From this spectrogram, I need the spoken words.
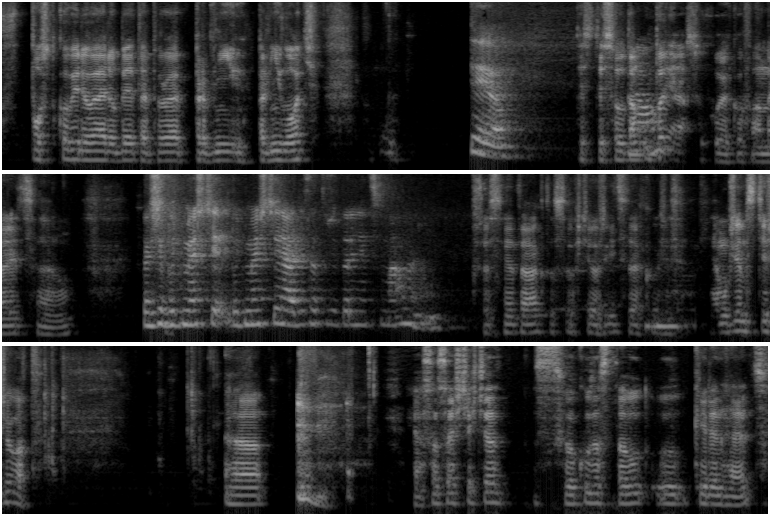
v postcovidové době teprve první, první loď. Ty jo. Ty, ty jsou tam no. úplně na suchu, jako v Americe. No. Takže buďme ještě, buďme ještě rádi za to, že tady něco máme. No. Přesně tak, to jsem chtěl říct, jako, že nemůžeme stěžovat. Uh, já jsem se ještě chtěl s chvilku zastavit u Kidden Heads,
